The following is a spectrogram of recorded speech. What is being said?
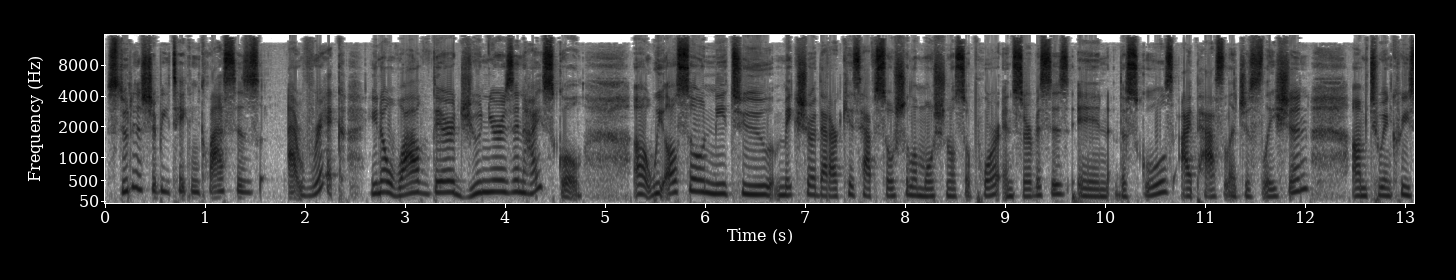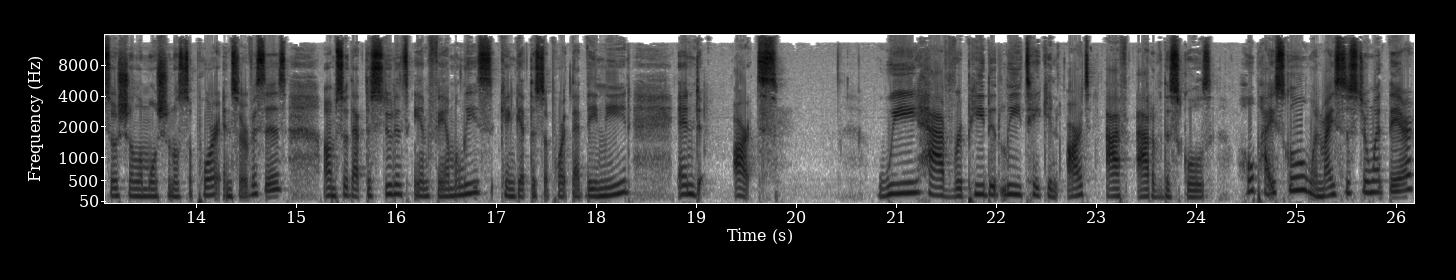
Students should be taking classes at RIC, you know, while they're juniors in high school. Uh, we also need to make sure that our kids have social emotional support and services in the schools. I passed legislation um, to increase social emotional support and services um, so that the students and families can get the support that they need. And arts. We have repeatedly taken art out of the schools. Hope High School, when my sister went there,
